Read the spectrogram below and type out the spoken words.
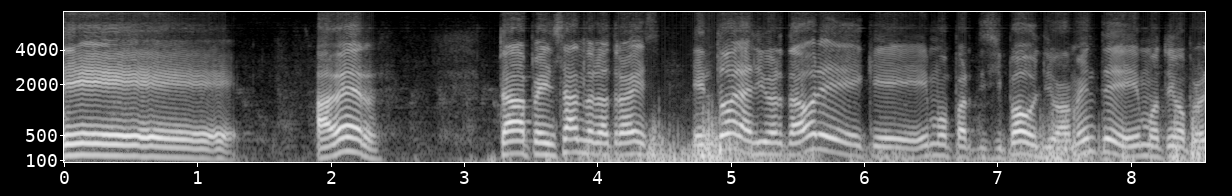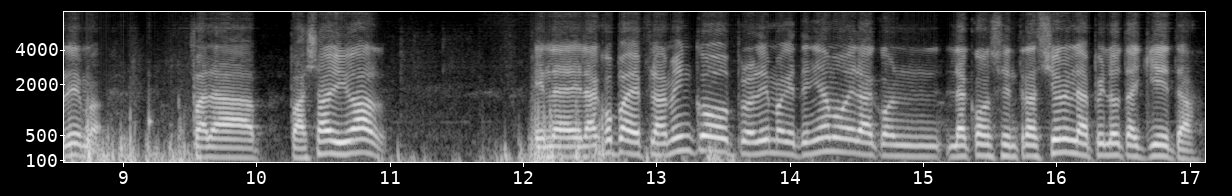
Eh, a ver, estaba pensando la otra vez. En todas las Libertadores que hemos participado últimamente hemos tenido problemas. Para, para allá Vivar, en la de la Copa de Flamenco, el problema que teníamos era con la concentración en la pelota quieta.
